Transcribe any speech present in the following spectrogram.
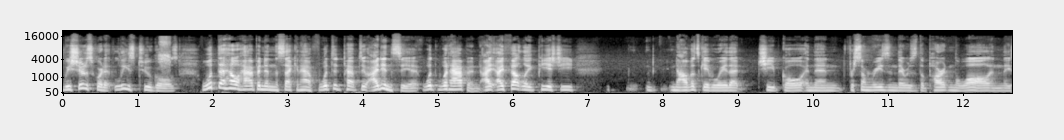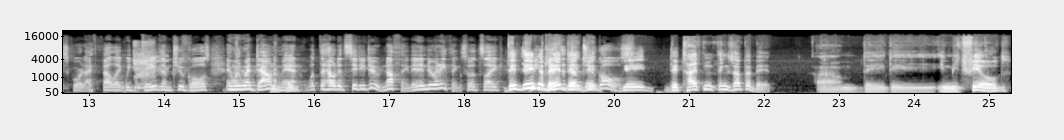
we should have scored at least two goals. What the hell happened in the second half? What did Pep do? I didn't see it. What what happened? I, I felt like PSG Navas gave away that cheap goal, and then for some reason there was the part in the wall, and they scored. I felt like we gave them two goals, and we went down a man. What the hell did City do? Nothing. They didn't do anything. So it's like they did a bit. Them they, two they, goals. They they tightened things up a bit. Um, they they in midfield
